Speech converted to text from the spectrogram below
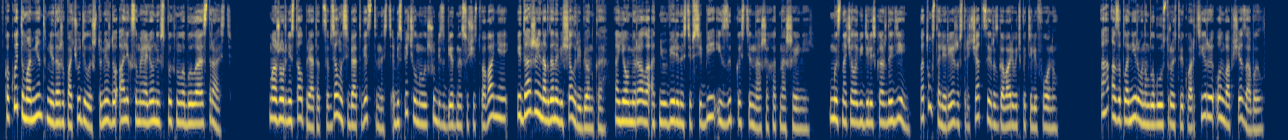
В какой-то момент мне даже почудилось, что между Алексом и Аленой вспыхнула былая страсть. Мажор не стал прятаться, взял на себя ответственность, обеспечил малышу безбедное существование и даже иногда навещал ребенка, а я умирала от неуверенности в себе и зыбкости наших отношений. Мы сначала виделись каждый день, потом стали реже встречаться и разговаривать по телефону. А о запланированном благоустройстве квартиры он вообще забыл.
